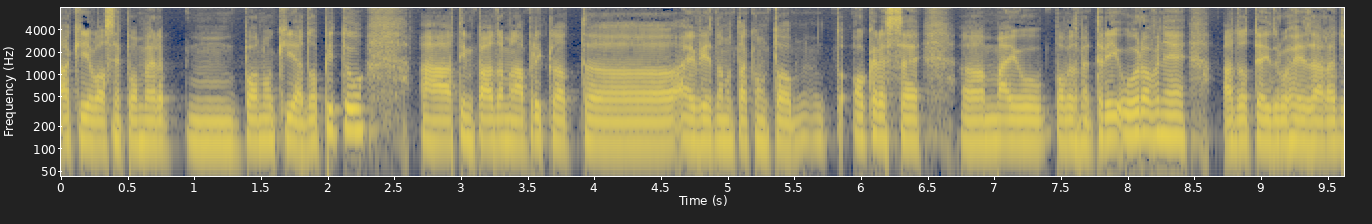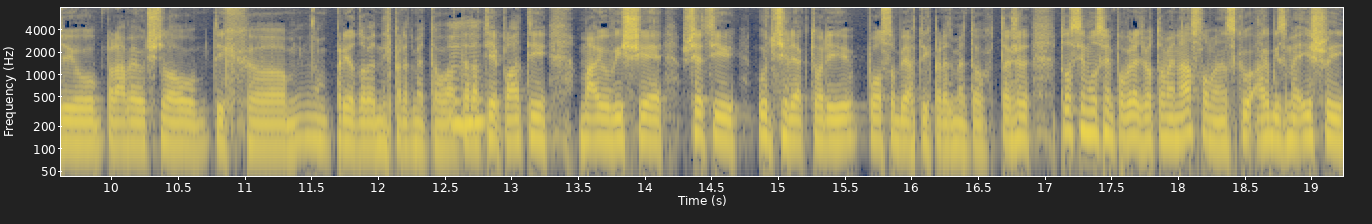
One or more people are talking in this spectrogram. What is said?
aký je vlastne pomer ponuky a dopytu. A tým pádom napríklad aj v jednom takomto okrese majú povedzme tri úrovne a do tej druhej zaraďujú práve učiteľov tých prírodovedných predmetov. A teda mm-hmm. tie platy majú vyššie všetci učiteľia, ktorí pôsobia v tých predmetoch. Takže to si musím povedať potom aj na Slovensku. Ak by sme išli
